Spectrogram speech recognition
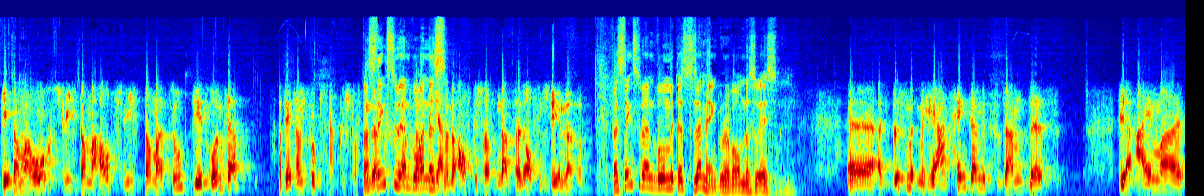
Geht nochmal hoch, schließt nochmal auf, schließt nochmal zu, geht runter. Also jetzt habe ich wirklich abgeschlossen. Was ne? denkst du denn, woran hab ich das- einfach nur aufgeschlossen und hab's halt offen stehen lassen. Was denkst du dann, womit das zusammenhängt oder warum das so ist? Äh, also das mit dem Herd hängt damit zusammen, dass wir einmal,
